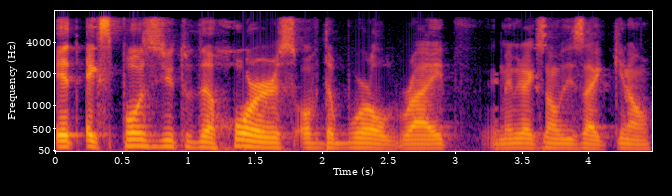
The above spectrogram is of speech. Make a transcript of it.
it exposes you to the horrors of the world, right? And maybe like some of these like, you know,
